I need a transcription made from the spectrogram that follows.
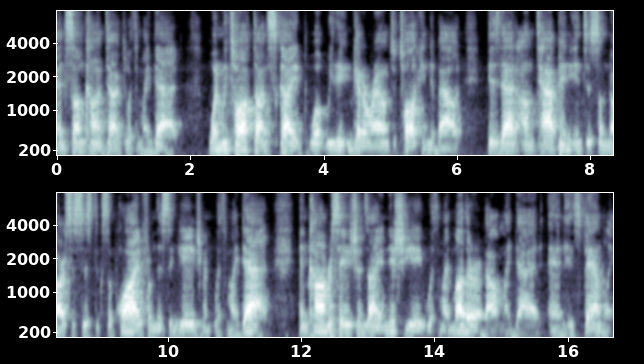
and some contact with my dad. When we talked on Skype, what we didn't get around to talking about is that I'm tapping into some narcissistic supply from this engagement with my dad and conversations I initiate with my mother about my dad and his family.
